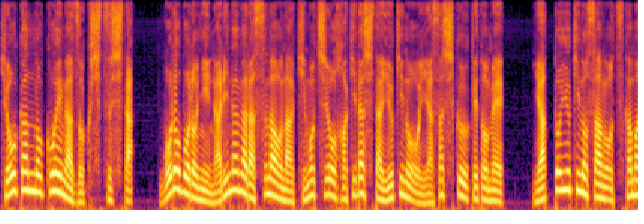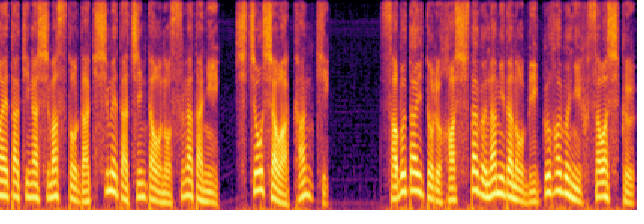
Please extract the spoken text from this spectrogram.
共感の声が続出した。ボロボロになりながら素直な気持ちを吐き出したユキノを優しく受け止め、やっとユキノさんを捕まえた気がしますと抱きしめたチンタオの姿に、視聴者は歓喜。サブタイトルハッシュタグ涙のビッグハグにふさわしく、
